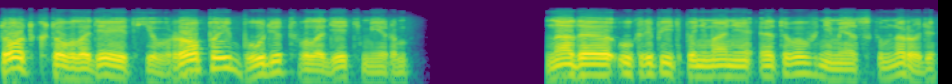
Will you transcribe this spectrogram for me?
Тот, кто владеет Европой, будет владеть миром. Надо укрепить понимание этого в немецком народе.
